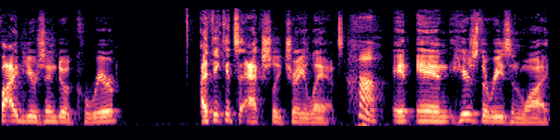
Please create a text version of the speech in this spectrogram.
five years into a career, I think it's actually Trey Lance. Huh. And, and here's the reason why.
